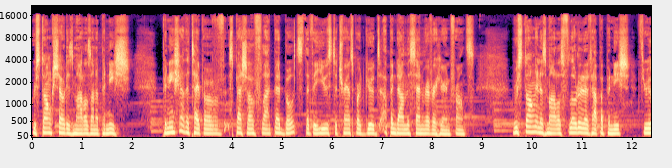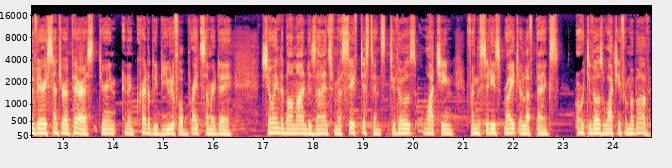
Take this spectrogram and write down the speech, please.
Rousteing showed his models on a peniche. Peniche are the type of special flatbed boats that they use to transport goods up and down the Seine River here in France. Rousteing and his models floated atop a peniche through the very center of Paris during an incredibly beautiful, bright summer day, showing the Balmain designs from a safe distance to those watching from the city's right or left banks or to those watching from above,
